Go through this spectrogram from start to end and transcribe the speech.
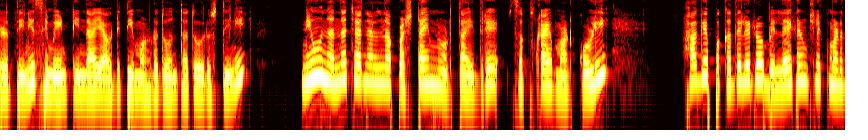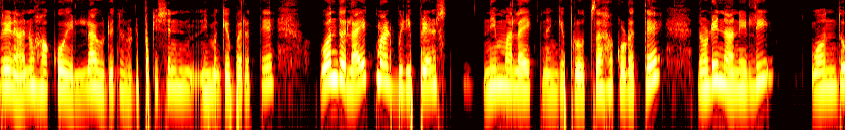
ಹೇಳ್ತೀನಿ. ಸಿಮೆಂಟಿಂದ ಯಾವ ರೀತಿ ಮಾಡೋದು ಅಂತ ತೋರಿಸ್ತೀನಿ. ನೀವು ನನ್ನ ಚಾನಲ್ನ ಫಸ್ಟ್ ಟೈಮ್ ನೋಡ್ತಾ ಇದ್ದರೆ ಸಬ್ಸ್ಕ್ರೈಬ್ ಮಾಡ್ಕೊಳ್ಳಿ. ಹಾಗೆ ಪಕ್ಕದಲ್ಲಿರೋ ಬೆಲ್ಲೈಕನ್ ಕ್ಲಿಕ್ ಮಾಡಿದ್ರೆ ನಾನು ಹಾಕೋ ಎಲ್ಲ ವಿಡಿಯೋದ ನೋಟಿಫಿಕೇಷನ್ ನಿಮಗೆ ಬರುತ್ತೆ. ಒಂದು ಲೈಕ್ ಮಾಡಿಬಿಡಿ ಫ್ರೆಂಡ್ಸ್ ನಿಮ್ಮ ಲೈಕ್ ನನಗೆ ಪ್ರೋತ್ಸಾಹ ಕೊಡುತ್ತೆ. ನೋಡಿ ನಾನಿಲ್ಲಿ ಒಂದು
